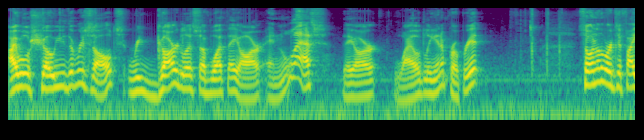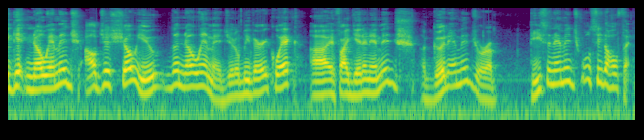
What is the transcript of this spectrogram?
I will show you the results regardless of what they are, unless they are wildly inappropriate. So in other words, if I get no image, I'll just show you the no image. It'll be very quick. Uh, if I get an image, a good image or a decent image, we'll see the whole thing.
